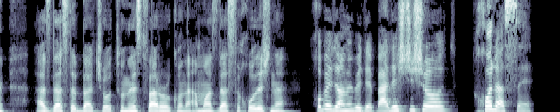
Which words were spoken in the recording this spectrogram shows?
از دست بچه ها تونست فرار کنه اما از دست خودش نه. خب ادامه بده. بعدش چی شد؟ خلاصه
